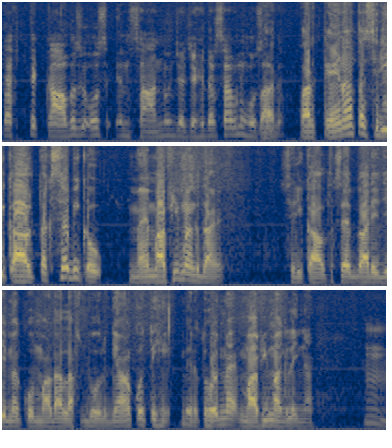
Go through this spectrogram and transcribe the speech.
ਤਖਤ ਤੇ ਕਾਬਜ਼ ਉਸ ਇਨਸਾਨ ਨੂੰ ਜਾਂ ਜਹੇਦਾਰ ਸਾਹਿਬ ਨੂੰ ਹੋ ਪਰ ਸਕਦਾ। ਪਰ ਕਹਿਣਾ ਤਾਂ ਸ੍ਰੀ ਅਕਾਲ ਤਖਤ ਸਾਹਿਬ ਹੀ ਕਹੋ। ਮੈਂ ਮਾਫੀ ਮੰਗਦਾ ਹਾਂ। ਸ੍ਰੀ ਅਕਾਲ ਤਖਤ ਸਾਹਿਬ ਬਾਰੇ ਜੇ ਮੈਂ ਕੋਈ ਮਾੜਾ ਲਫ਼ਜ਼ ਬੋਲ ਗਿਆ ਕੋਈ ਤੁਸੀਂ ਮੇਰੇ ਤੋਂ ਹੋਏ ਮੈਂ ਮਾਫੀ ਮੰਗ ਲੈਣਾ ਹੂੰ।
